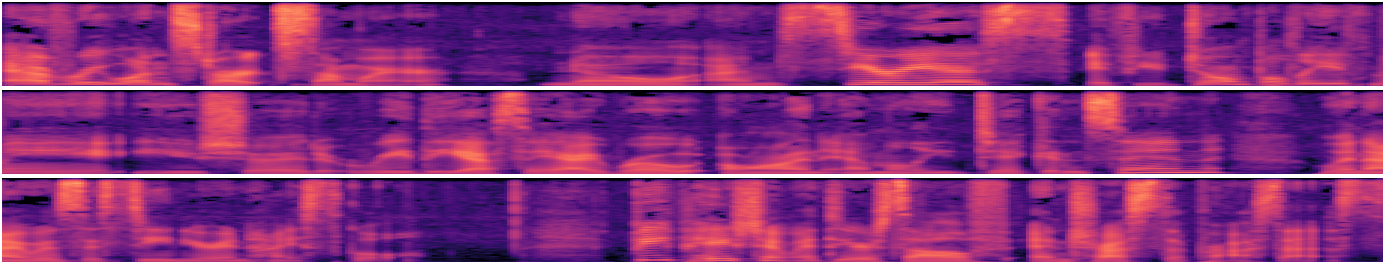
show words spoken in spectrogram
everyone starts somewhere. No, I'm serious. If you don't believe me, you should read the essay I wrote on Emily Dickinson when I was a senior in high school. Be patient with yourself and trust the process.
